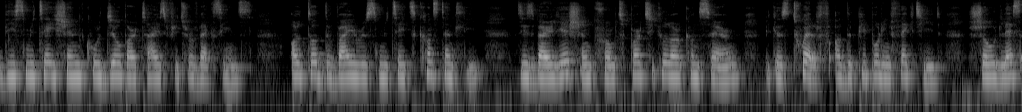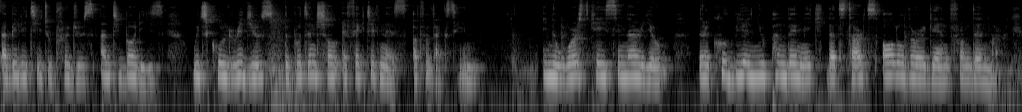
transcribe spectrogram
This mutation could jeopardize future vaccines. Although the virus mutates constantly, this variation prompts particular concern because 12 of the people infected showed less ability to produce antibodies, which could reduce the potential effectiveness of a vaccine. In a worst case scenario, there could be a new pandemic that starts all over again from Denmark.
